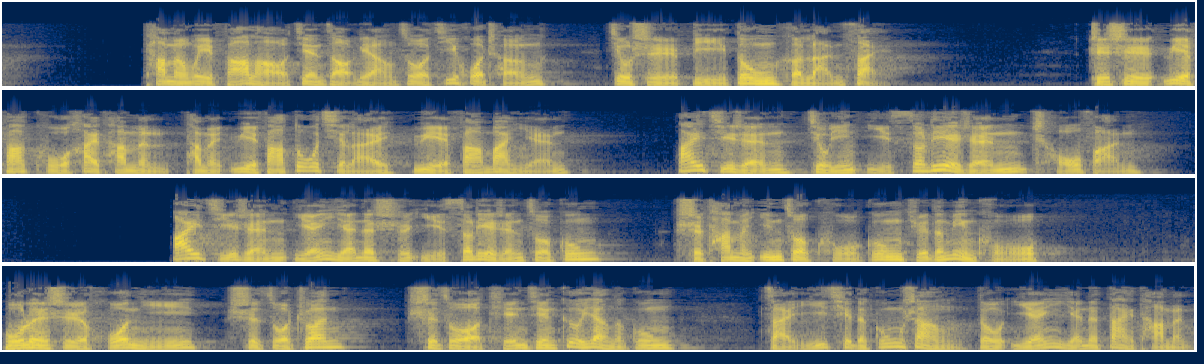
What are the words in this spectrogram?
他们为法老建造两座积货城，就是比东和兰塞。只是越发苦害他们，他们越发多起来，越发蔓延。埃及人就因以色列人愁烦。埃及人严严的使以色列人做工，使他们因做苦工觉得命苦。无论是和泥，是做砖，是做田间各样的工，在一切的工上都严严的待他们。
